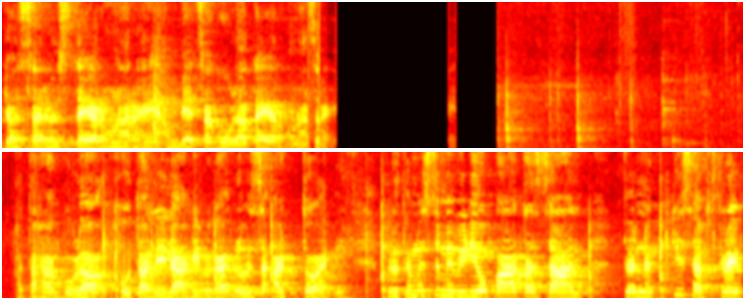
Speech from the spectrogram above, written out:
घट्ट असा रस तयार होणार आहे आंब्याचा गोळा तयार होणार आहे. आता हा गोळा होत आलेला आहे बघा रस आटतो आहे. प्रथमच तुम्ही व्हिडिओ पाहत असाल तर नक्की सबस्क्राईब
